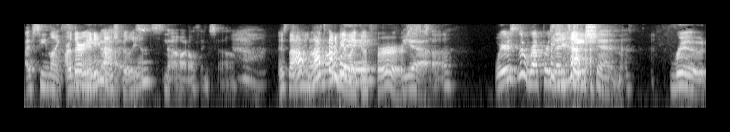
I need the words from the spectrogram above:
I've seen like. Are there any guys. Nashvillians? No, I don't think so. Is that know, that's gotta be like a first? Yeah. Where's the representation? Rude.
